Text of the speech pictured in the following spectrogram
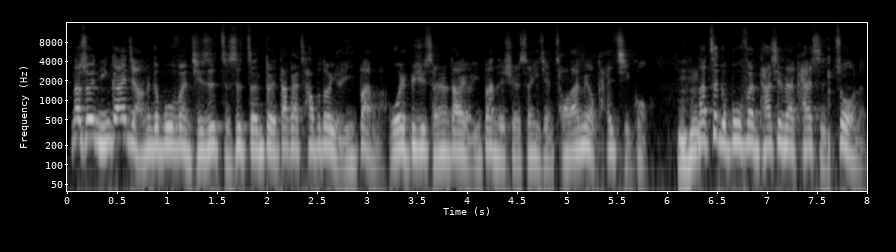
那所以您刚才讲那个部分，其实只是针对大概差不多有一半嘛，我也必须承认，大概有一半的学生以前从来没有开启过。那这个部分他现在开始做了，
